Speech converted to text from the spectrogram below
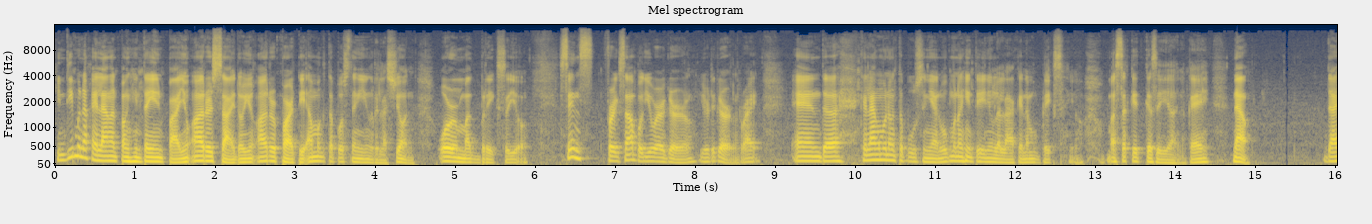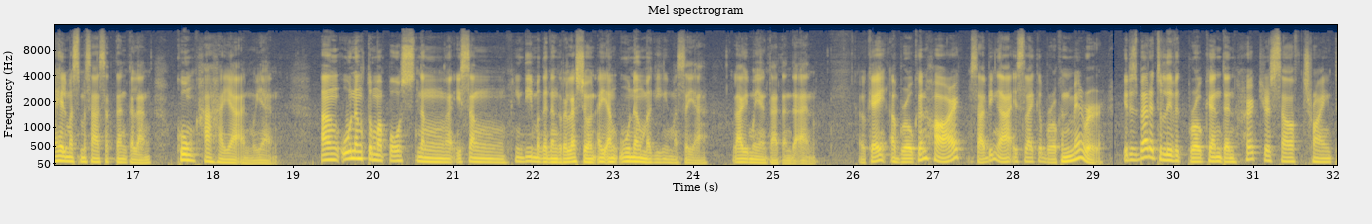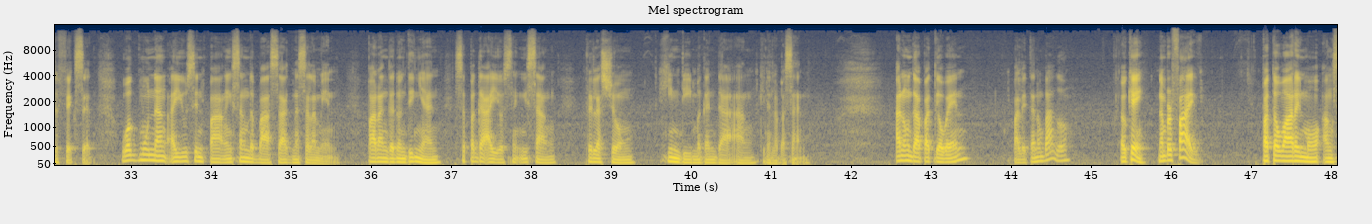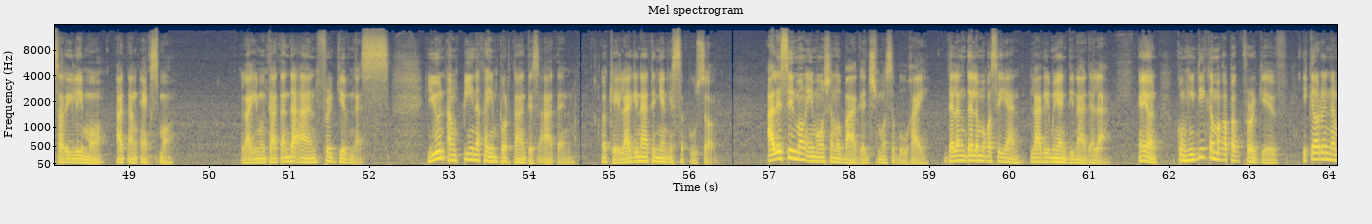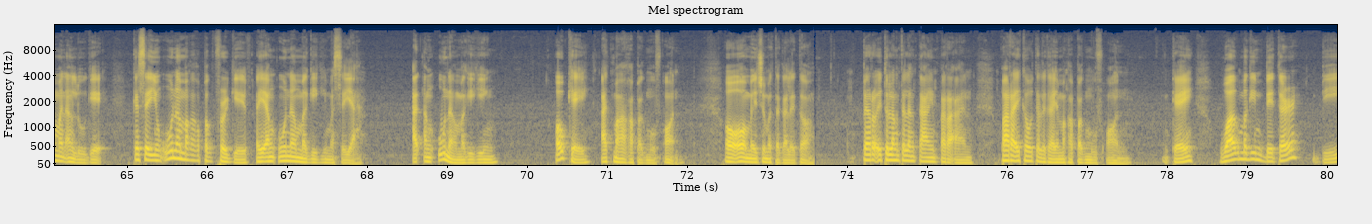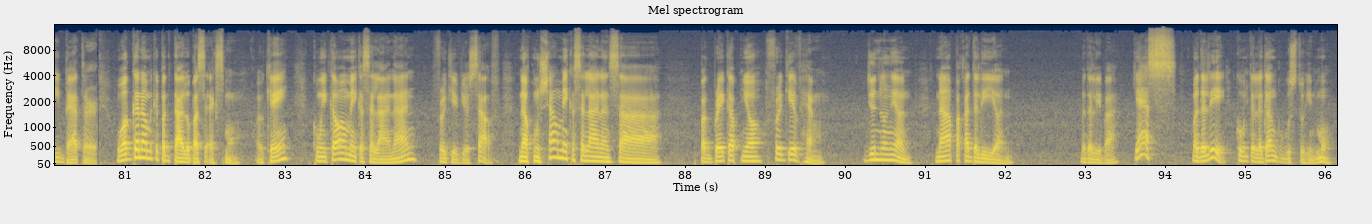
Hindi mo na kailangan pang hintayin pa yung other side or yung other party ang magtapos ng iyong relasyon or mag-break sa iyo. Since, for example, you are a girl, you're the girl, right? And uh, kailangan mo nang tapusin yan. Huwag mo nang hintayin yung lalaki na mag-break sa. Masakit kasi yan, okay? Now, dahil mas masasaktan ka lang kung hahayaan mo yan. Ang unang tumapos ng isang hindi magandang relasyon ay ang unang magiging masaya. Lagi mo yang tatandaan. Okay? A broken heart, sabi nga, is like a broken mirror. It is better to leave it broken than hurt yourself trying to fix it. Huwag mo nang ayusin pa ang isang nabasag na salamin. Parang ganun din yan sa pag-aayos ng isang relasyong hindi maganda ang kinalabasan. Anong dapat gawin? Palitan ng bago. Okay, number five. Patawarin mo ang sarili mo at ang ex mo. Lagi mong tatandaan, forgiveness. Yun ang pinaka-importante sa atin. Okay, lagi natin yan isa puso. Alisin mo ang emotional baggage mo sa buhay. Dalang-dala mo kasi yan. Lagi mo yan dinadala. Ngayon, kung hindi ka makapag-forgive, ikaw rin naman ang lugi. Kasi yung unang makakapag-forgive ay ang unang magiging masaya. At ang unang magiging okay at makakapag-move on. Oo, medyo matagal ito. Pero ito lang talang tanging paraan para ikaw talaga ay makapag-move on. Okay? Huwag maging bitter, be better. Huwag ka na makipagtalo pa sa ex mo. Okay? Kung ikaw ang may kasalanan, forgive yourself. Now, kung siyang may kasalanan sa pag-break up nyo, forgive him. Yun lang yun. Napakadali yon. Madali ba? Yes! Madali kung talagang gugustuhin mo.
